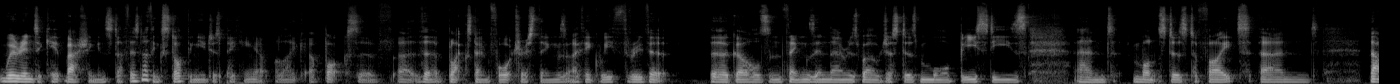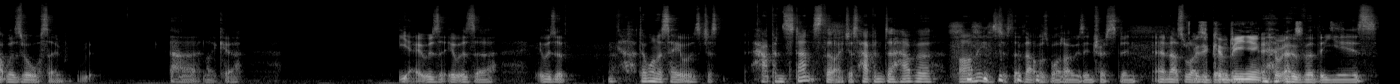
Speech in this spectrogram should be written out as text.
we're into kit bashing and stuff. There's nothing stopping you just picking up like a box of uh, the Blackstone Fortress things. And I think we threw the Ur-Ghuls and things in there as well, just as more beasties and monsters to fight. And that was also uh, like a yeah, it was it was a it was a I don't want to say it was just happenstance that I just happened to have a army. It's just that that was what I was interested in, and that's what It was I've a convenient over the years.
